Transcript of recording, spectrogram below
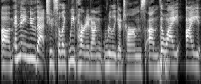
Um, and they knew that too. So like we parted on really good terms. Um, though I, I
